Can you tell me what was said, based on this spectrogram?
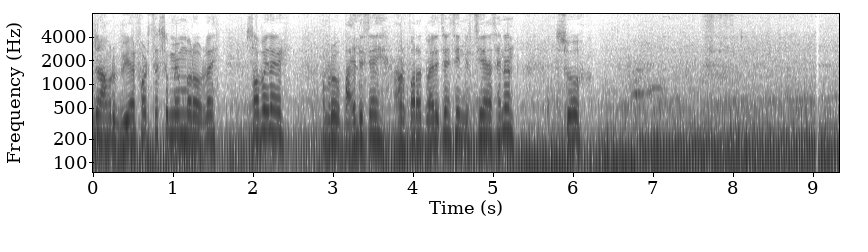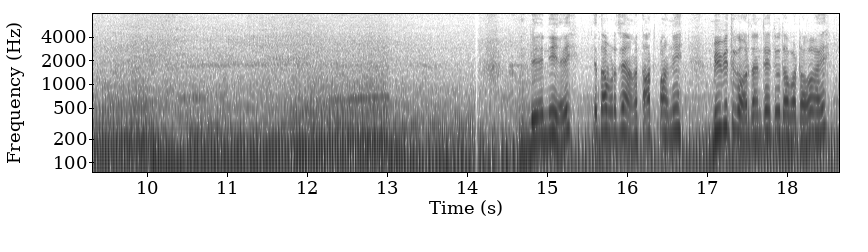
जुन हाम्रो भिआर फोर्टी सिक्सको मेम्बरहरूलाई सबैलाई हाम्रो भाइले चाहिँ हाम्रो परत भाइले चाहिँ चिने चिनेको छैनन्। सो बेनी है यताबाट चाहिँ हामी तात पानी विविधको घर जान्छ त्यो उताबाट हो है।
